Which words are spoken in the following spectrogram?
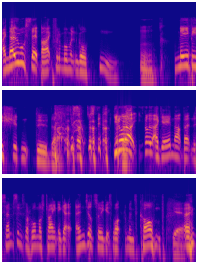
I now will step back for a moment and go, hmm, Mm. Maybe shouldn't do that. Just, just you know that you know that again that bit in The Simpsons where Homer's trying to get injured so he gets workman's comp, Yeah. and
